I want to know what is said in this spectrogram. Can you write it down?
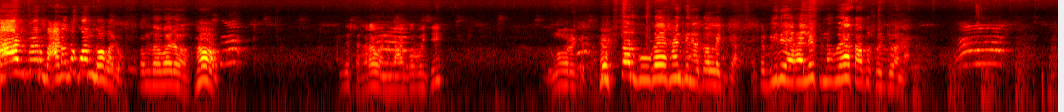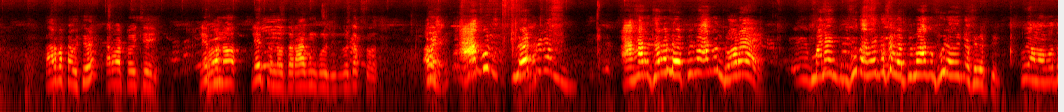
লাল মার ভাড়া তো কম দোয়া বাইরো কম তো ভাই রে হ্যাঁ খারাপ হয় না মা আকবার বইছি তোর গুগায় শান্তি নেই তোর লাগিয়া। একটা বিড়ি খাইলে পিনো বইয়া তা তো সহ্য না। কারবারটা হইছে? কারবার হইছে। লেপনো লেপনো তোর আগুন কোন দিদি দেখছ আরে আগুন আহার ধরে মানে ভূতা যাইতেছে লেফটিনো আগুন ফুরে যাইতেছে লেফটিন তুই আমার মতো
